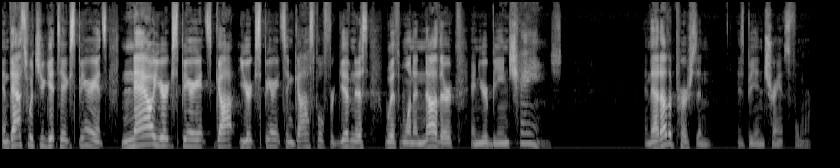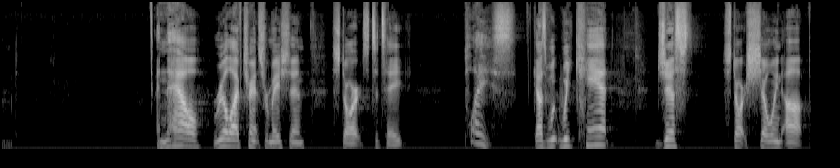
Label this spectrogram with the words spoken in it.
and that's what you get to experience. Now you're, experience, you're experiencing gospel forgiveness with one another and you're being changed. And that other person is being transformed. And now real life transformation starts to take place. Guys, we, we can't just start showing up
